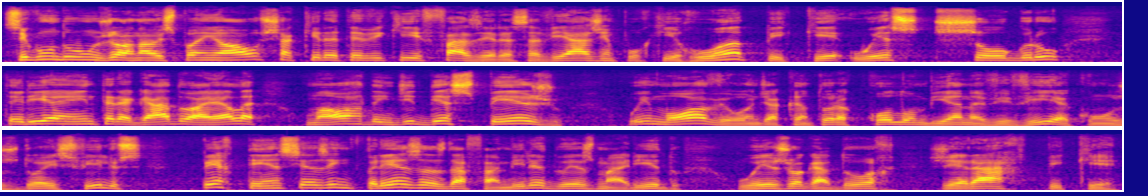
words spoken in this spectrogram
Segundo um jornal espanhol, Shakira teve que fazer essa viagem porque Juan Piquet, o ex-sogro, teria entregado a ela uma ordem de despejo. O imóvel onde a cantora colombiana vivia com os dois filhos pertence às empresas da família do ex-marido, o ex-jogador Gerard Piquet.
